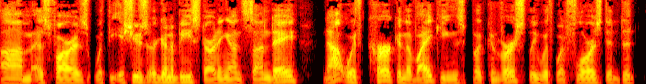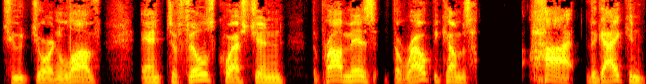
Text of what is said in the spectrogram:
um, as far as what the issues are going to be starting on Sunday, not with Kirk and the Vikings, but conversely with what Flores did to, to Jordan Love. And to Phil's question, the problem is the route becomes hot. The guy can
